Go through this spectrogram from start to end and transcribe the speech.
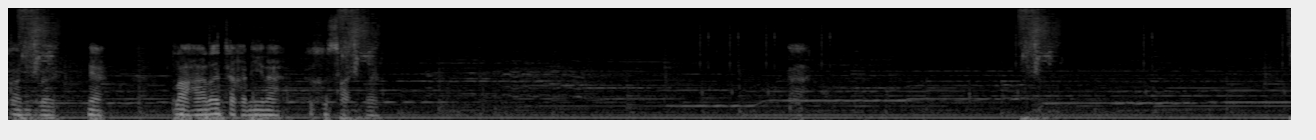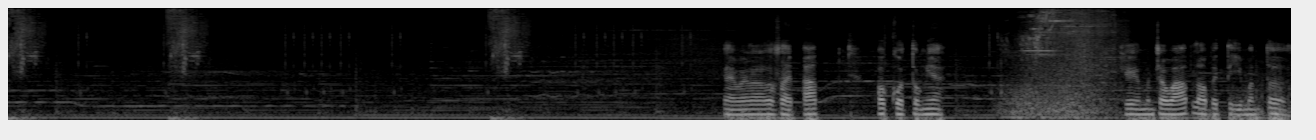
ก็นี้เลยเนี่ยเราหาได้จากอันนี้นะ ก็คือใส่ไป เราใส่ปั๊บพอกดตรงเนี้ยโอเคมันจะวาร์ปเราไปตีมอนเตอร์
